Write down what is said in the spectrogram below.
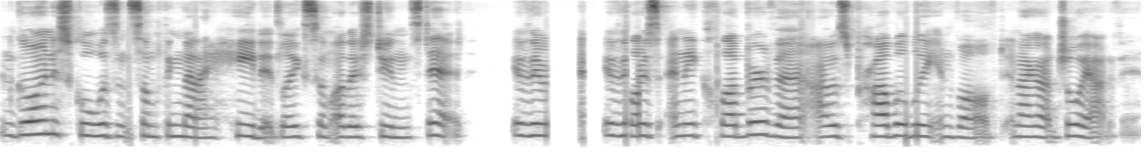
And going to school wasn't something that I hated like some other students did. If there if there was any club or event, I was probably involved and I got joy out of it.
